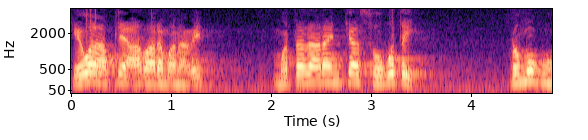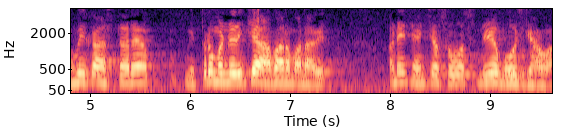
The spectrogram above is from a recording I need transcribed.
केवळ आपले आभार मानावेत. मतदारांच्या सोबतही प्रमुख भूमिका असणाऱ्या मित्रमंडळीचे आभार मानावेत आणि त्यांच्यासोबत स्नेहभोज घ्यावा.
